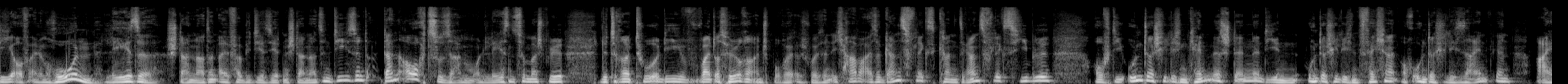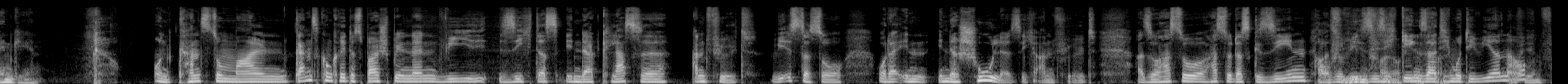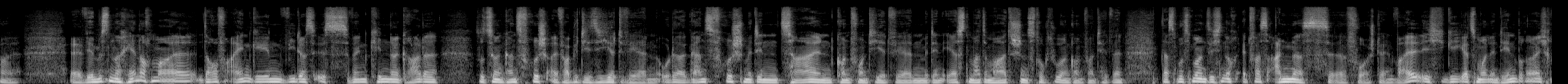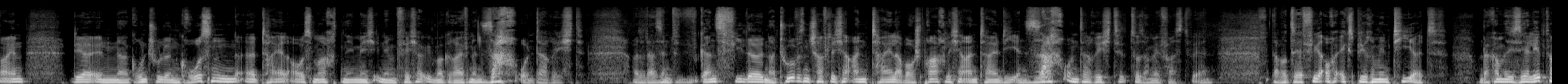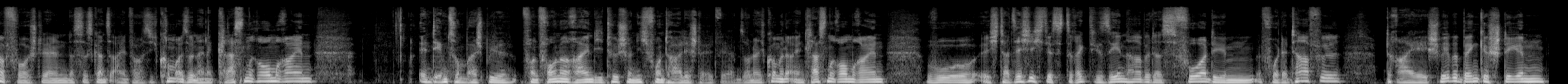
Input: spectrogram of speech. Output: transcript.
die auf einem hohen Lesestandard und alphabetisierten Standard sind, die sind dann auch zusammen und lesen zum Beispiel Literatur, die weitaus höhere Ansprüche sind. Ich habe also ganz flex, kann ganz flexibel auf die unterschiedlichen Kenntnisstände, die in unterschiedlichen Fächern auch unterschiedlich sein werden, eingehen. Und kannst du mal ein ganz konkretes Beispiel nennen, wie sich das in der Klasse anfühlt? Wie ist das so? Oder in, in der Schule sich anfühlt? Also hast du, hast du das gesehen? Auf also wie sie Fall, sich gegenseitig motivieren auch? Auf jeden Fall. Äh, wir müssen nachher nochmal darauf eingehen, wie das ist, wenn Kinder gerade sozusagen ganz frisch alphabetisiert werden oder ganz frisch mit den Zahlen konfrontiert werden, mit den ersten mathematischen Strukturen konfrontiert werden. Das muss man sich noch etwas anders äh, vorstellen, weil ich gehe jetzt mal in den Bereich rein, der in der Grundschule einen großen äh, Teil ausmacht, nämlich in dem fächerübergreifenden Sachunterricht. Also da sind ganz viele naturwissenschaftliche Anteile, aber auch sprachliche Anteile, die in Sachunterricht zusammengefasst werden. Da wird sehr viel auch experimentiert. Und da kann man sich sehr lebhaft vorstellen, dass das ganz einfach ist. Ich komme also in einen Klassenraum rein, in dem zum Beispiel von vornherein die Tische nicht frontal gestellt werden, sondern ich komme in einen Klassenraum rein, wo ich tatsächlich das direkt gesehen habe, dass vor dem, vor der Tafel drei Schwebebänke stehen,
